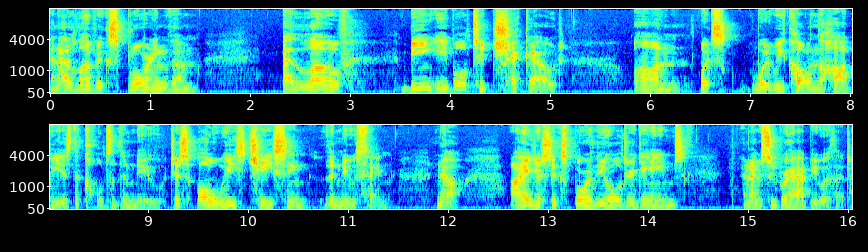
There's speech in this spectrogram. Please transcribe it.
and I love exploring them. I love being able to check out on what's what we call in the hobby is the cult of the new, just always chasing the new thing. No, I just explore the older games and I'm super happy with it.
